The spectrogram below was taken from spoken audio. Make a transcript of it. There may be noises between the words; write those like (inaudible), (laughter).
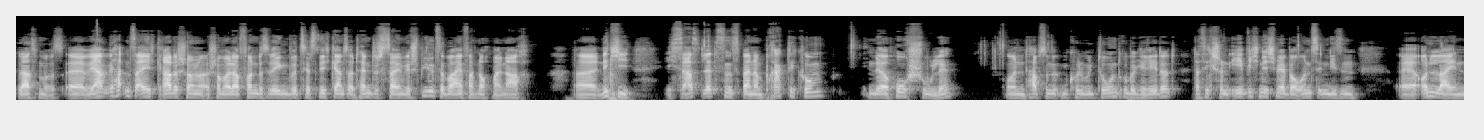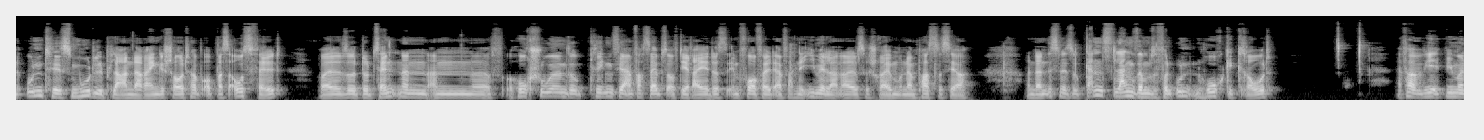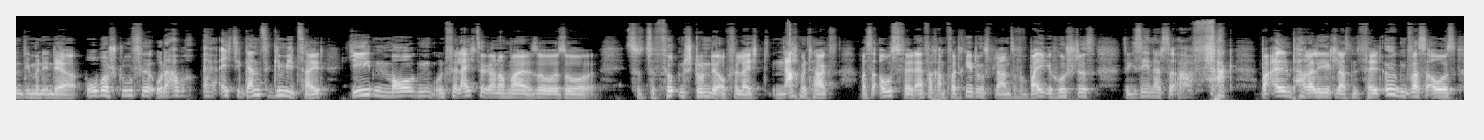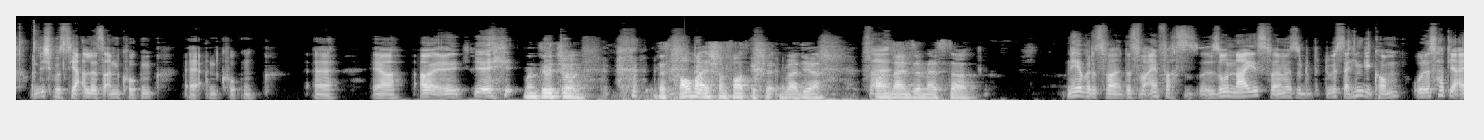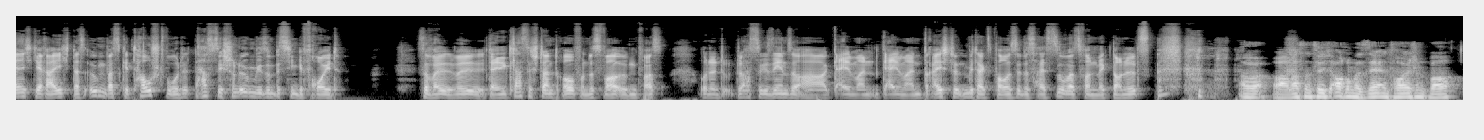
Wir es. Äh, wir wir hatten es eigentlich gerade schon, schon mal davon, deswegen wird es jetzt nicht ganz authentisch sein. Wir spielen es aber einfach nochmal nach. Äh, Niki, ich saß letztens bei einem Praktikum in der Hochschule und habe so mit einem Kommilitonen drüber geredet, dass ich schon ewig nicht mehr bei uns in diesen äh, Online-Untis-Moodle-Plan da reingeschaut habe, ob was ausfällt. Weil so Dozenten an, an äh, Hochschulen, so kriegen sie einfach selbst auf die Reihe, das im Vorfeld einfach eine E-Mail an alle zu schreiben und dann passt es ja. Und dann ist mir so ganz langsam so von unten hochgegraut, Einfach wie, wie man, wie man in der Oberstufe oder auch eigentlich die ganze Gimmi-Zeit jeden Morgen und vielleicht sogar nochmal so, so, so zur vierten Stunde, ob vielleicht nachmittags was ausfällt, einfach am Vertretungsplan so vorbeigehuscht ist, so gesehen hat, so, ah, fuck, bei allen Parallelklassen fällt irgendwas aus und ich muss hier alles angucken, äh, angucken, äh, ja, aber, äh, äh, Man sieht schon, (laughs) das Trauma ist schon fortgeschritten bei dir. äh, Online-Semester. Nee, aber das war, das war einfach so nice, weil also, du, du bist da hingekommen und es hat ja eigentlich gereicht, dass irgendwas getauscht wurde. Da hast du dich schon irgendwie so ein bisschen gefreut. So, weil, weil deine Klasse stand drauf und das war irgendwas. Oder du, du hast gesehen, so, ah, geil, Mann, geil, Mann, drei Stunden Mittagspause, das heißt sowas von McDonalds. (laughs) Aber, aber was natürlich auch immer sehr enttäuschend war,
